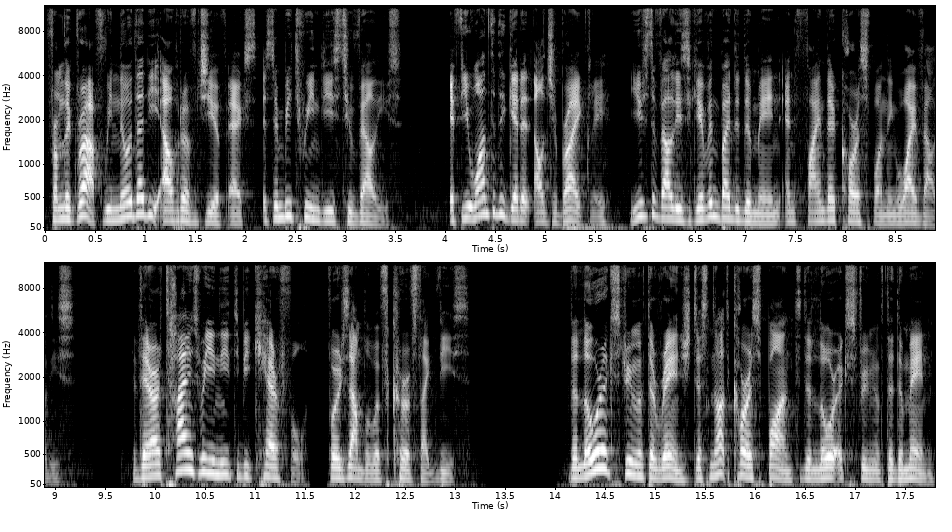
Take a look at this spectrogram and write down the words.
From the graph, we know that the output of g of x is in between these two values. If you wanted to get it algebraically, use the values given by the domain and find their corresponding y values. There are times where you need to be careful, for example with curves like these. The lower extreme of the range does not correspond to the lower extreme of the domain.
